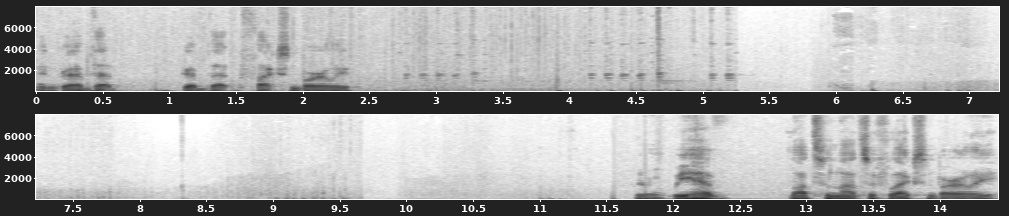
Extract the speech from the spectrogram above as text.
and grab that grab that flax and barley. We have lots and lots of flax and barley.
